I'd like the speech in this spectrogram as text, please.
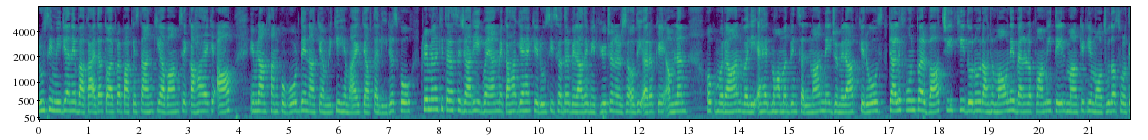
रूसी मीडिया ने बाकायदा तौर पर पाकिस्तान की आवाम से कहा है की आप इमरान खान को वोट दें, न कि अमरीकी हिमायत याफ्ता लीडर्स को। क्रिमिनल की तरफ़ से जारी एक बयान में कहा गया है कि रूसी सदर व्लादिमीर प्यूटन और सऊदी अरब के अमलन हुक्मरान वली अहद मोहम्मद बिन सलमान ने जमेरात के रोज टेलीफोन पर बातचीत की। दोनों रहनुमाओं ने बैन अवी तेल मार्केट की मौजूदा सूरत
